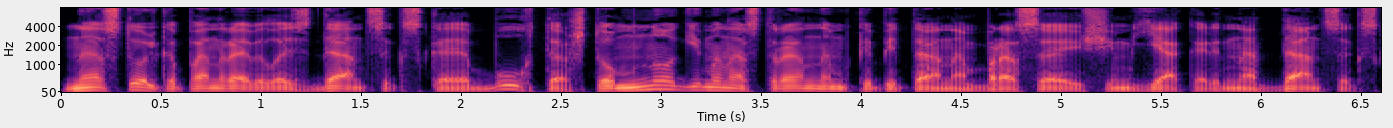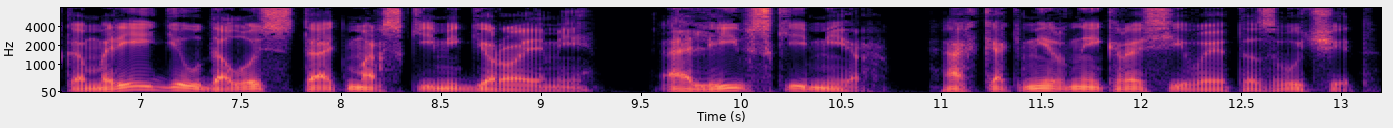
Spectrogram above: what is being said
настолько понравилась Данцигская бухта, что многим иностранным капитанам, бросающим якорь на Данцигском рейде, удалось стать морскими героями. Оливский мир. Ах, как мирно и красиво это звучит.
